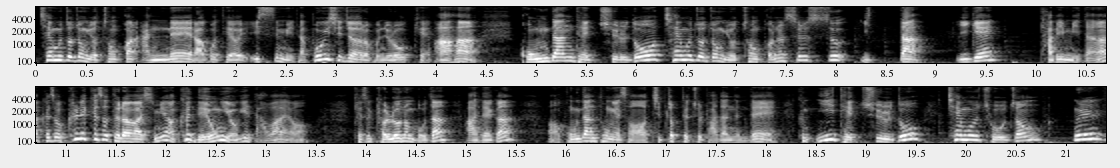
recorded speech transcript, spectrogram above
채무조정 요청권 안내라고 되어 있습니다. 보이시죠, 여러분? 이렇게. 아하, 공단 대출도 채무조정 요청권을 쓸 수 있다. 이게 답입니다. 그래서 클릭해서 들어가시면 그 내용이 여기 나와요. 그래서 결론은 뭐다? 아, 내가 어, 공단 통해서 직접 대출 받았는데, 그럼 이 대출도 채무 조정 을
